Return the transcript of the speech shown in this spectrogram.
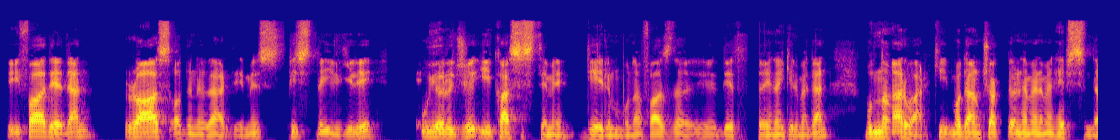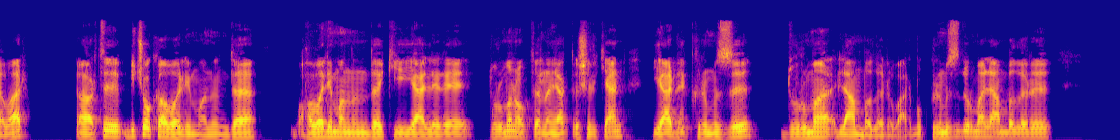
ifade eden RAS adını verdiğimiz pistle ilgili uyarıcı ikaz sistemi diyelim buna fazla e, detayına girmeden. Bunlar var ki modern uçakların hemen hemen hepsinde var. Artı birçok havalimanında havalimanındaki yerlere durma noktalarına yaklaşırken yerde kırmızı durma lambaları var. Bu kırmızı durma lambaları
